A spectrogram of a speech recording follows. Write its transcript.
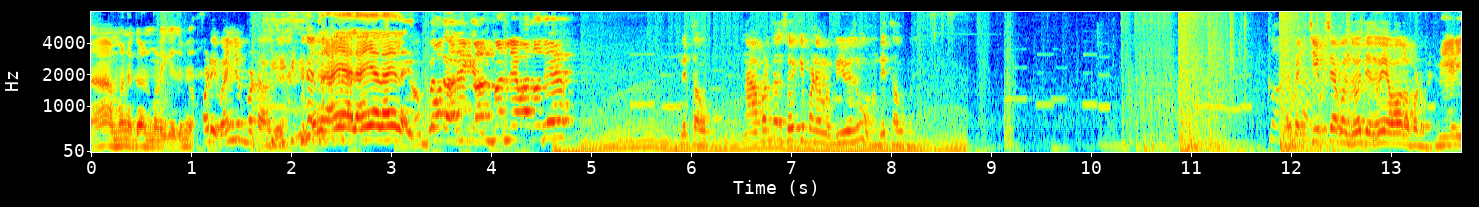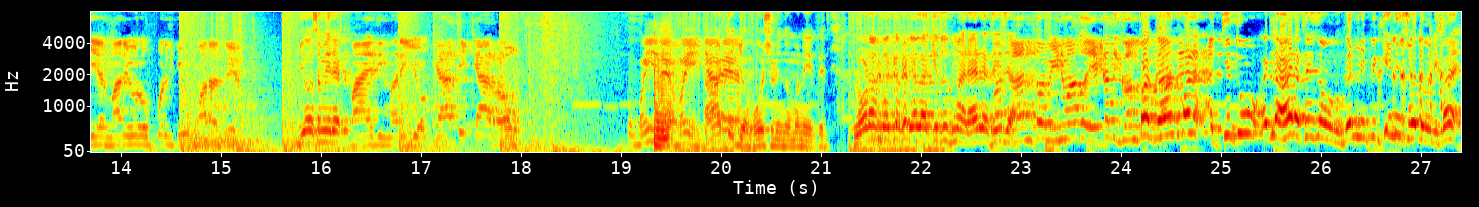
હા મને ગન મળી ગઈ છે મેં. પડી વાંજો બટાવ દે તમે આયા લે, આયા લે, લે. હવે પોતાને કાન બાન લેવા તો દે. ને થાઉ. ના પડતા સોકી પણ એમાં બીવે છું ને થાઉ ભાઈ. ભાઈ ચીપ છે પણ જોતી તો એ વાલો પડવે મેળી યાર મારી ઓર ઉપરથી કેવું મારા છે? જો સમીર એક. માહિતી મારી ગયો. ક્યાંથી ક્યાં રહો? આટી જો ભોસડીનો મને તે. લોડા મેં પેલા કીધું મારે હારે થઈ જા. ગન તો વીણમાં તો એક જ ગન પણ ગન પણ કીધું એટલે હારે થઈ જવાનું. ગન પીકી નહીં શોધવાની ભાઈ?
